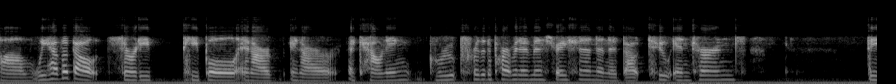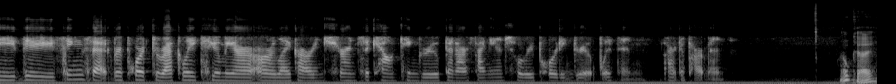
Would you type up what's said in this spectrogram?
Um, we have about 30 people in our in our accounting group for the Department of Administration and about two interns. The the things that report directly to me are, are like our insurance accounting group and our financial reporting group within our department. Okay,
